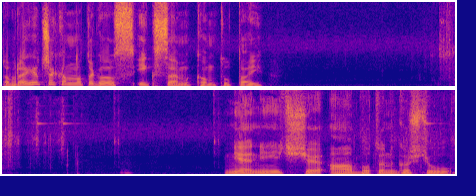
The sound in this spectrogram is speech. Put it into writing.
Dobra, ja czekam na tego z XM-ką tutaj. Nie, nie idźcie A, bo ten gościu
